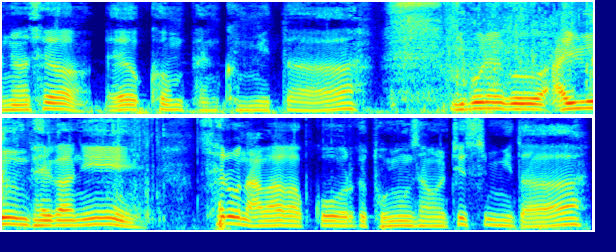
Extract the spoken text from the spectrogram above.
안녕하세요. 에어컨 뱅크입니다. 이번에 그 알륜 배관이 새로 나와 갖고 이렇게 동영상을 찍습니다.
